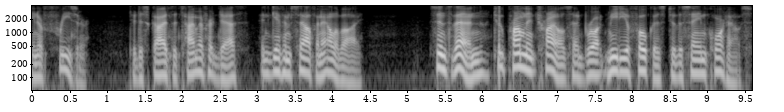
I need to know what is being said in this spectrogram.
in a freezer to disguise the time of her death and give himself an alibi. Since then, two prominent trials had brought media focus to the same courthouse.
